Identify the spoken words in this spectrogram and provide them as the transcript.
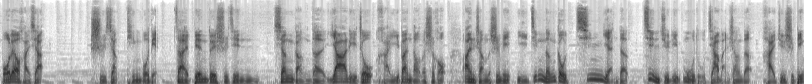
博料海峡，驶向停泊点，在编队驶进。香港的鸭绿洲海怡半岛的时候，岸上的市民已经能够亲眼的近距离目睹甲板上的海军士兵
